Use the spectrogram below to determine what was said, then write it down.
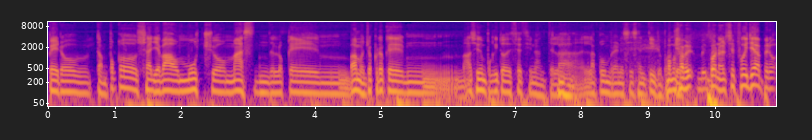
pero tampoco se ha llevado mucho más de lo que, mm, vamos, yo creo que mm, ha sido un poquito decepcionante la, la cumbre en ese sentido. Vamos a ver, bueno, él se fue ya, pero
